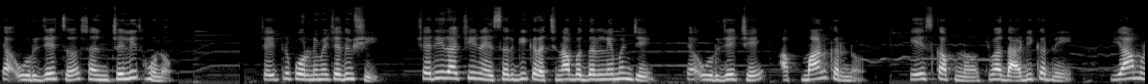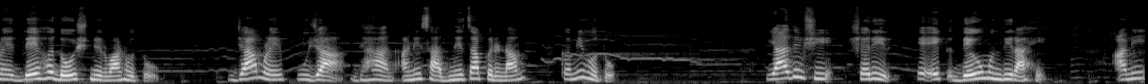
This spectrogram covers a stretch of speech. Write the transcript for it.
त्या ऊर्जेचं संचलित होणं. चैत्र पौर्णिमेच्या दिवशी शरीराची नैसर्गिक रचना बदलणे म्हणजे त्या ऊर्जेचे अपमान करणं केस कापणं किंवा दाढी करणे यामुळे देहदोष निर्माण होतो. ज्यामुळे पूजा ध्यान आणि साधनेचा परिणाम कमी होतो. या दिवशी शरीर हे एक देव मंदिर आहे. आणि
